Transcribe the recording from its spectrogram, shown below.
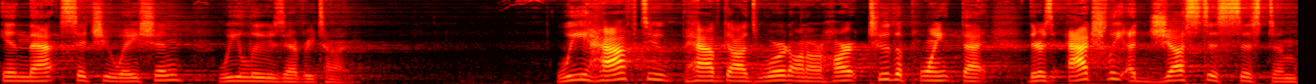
in that situation, we lose every time. We have to have God's word on our heart to the point that there's actually a justice system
